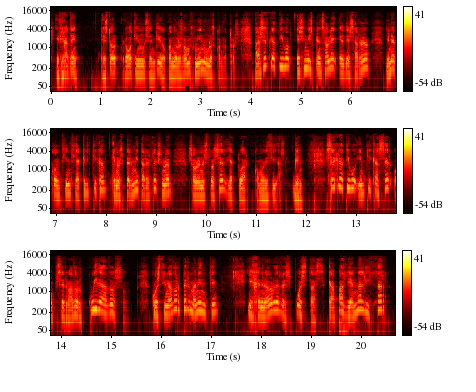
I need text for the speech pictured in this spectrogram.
Y fíjate, que esto luego tiene un sentido cuando los vamos uniendo unos con otros. Para ser creativo es indispensable el desarrollo de una conciencia crítica que nos permita reflexionar sobre nuestro ser y actuar, como decías. Bien, ser creativo implica ser observador cuidadoso, cuestionador permanente y generador de respuestas, capaz de analizar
